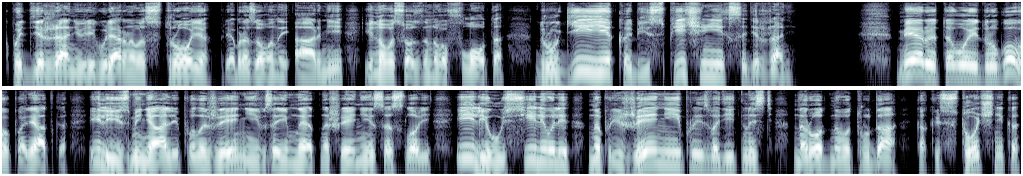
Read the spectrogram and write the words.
к поддержанию регулярного строя преобразованной армии и новосозданного флота, другие — к обеспечению их содержания. Меры того и другого порядка или изменяли положение и взаимные отношения сословий, или усиливали напряжение и производительность народного труда как источника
